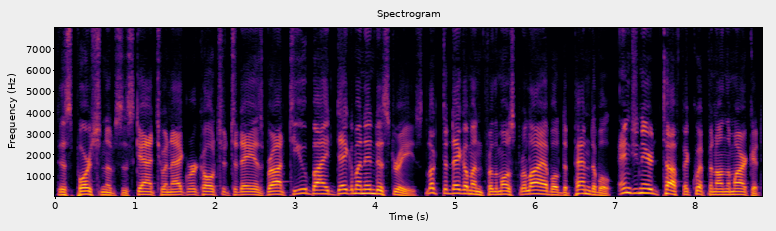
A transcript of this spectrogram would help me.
This portion of Saskatchewan Agriculture Today is brought to you by Degelman Industries. Look to Degelman for the most reliable, dependable, engineered tough equipment on the market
